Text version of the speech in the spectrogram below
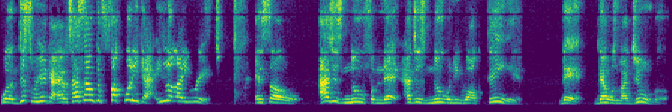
well, this one here got advertised. I don't give a fuck what he got. He looked like rich. And so I just knew from that, I just knew when he walked in that that was my Junebug.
